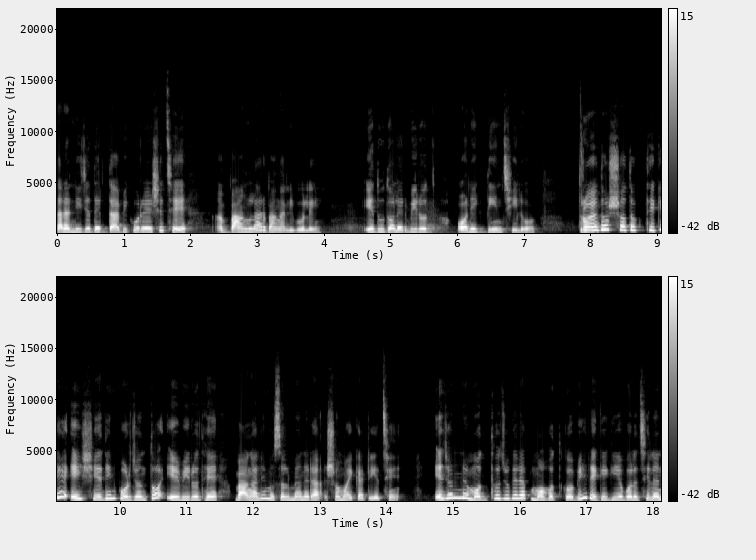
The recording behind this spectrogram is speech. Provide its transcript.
তারা নিজেদের দাবি করে এসেছে বাংলার বাঙালি বলে। এ দুদলের বিরোধ অনেক দিন ছিল। ত্রয়োদশ শতক থেকে এই সেদিন পর্যন্ত এ বিরোধে বাঙালি মুসলমানেরা সময় কাটিয়েছে। এজন্য মধ্যযুগের এক মহৎ কবি রেগে গিয়ে বলেছিলেন,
